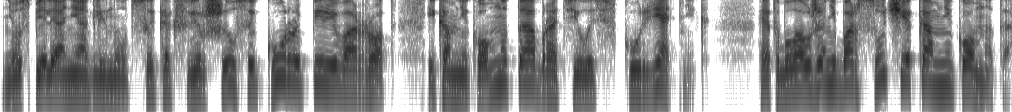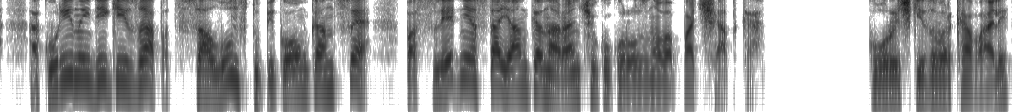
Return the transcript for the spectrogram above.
Не успели они оглянуться, как свершился куропереворот, и камнекомната обратилась в курятник. Это была уже не барсучья камнекомната, а куриный дикий запад, салун в тупиковом конце, последняя стоянка на ранчо кукурузного початка. Курочки заворковали,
